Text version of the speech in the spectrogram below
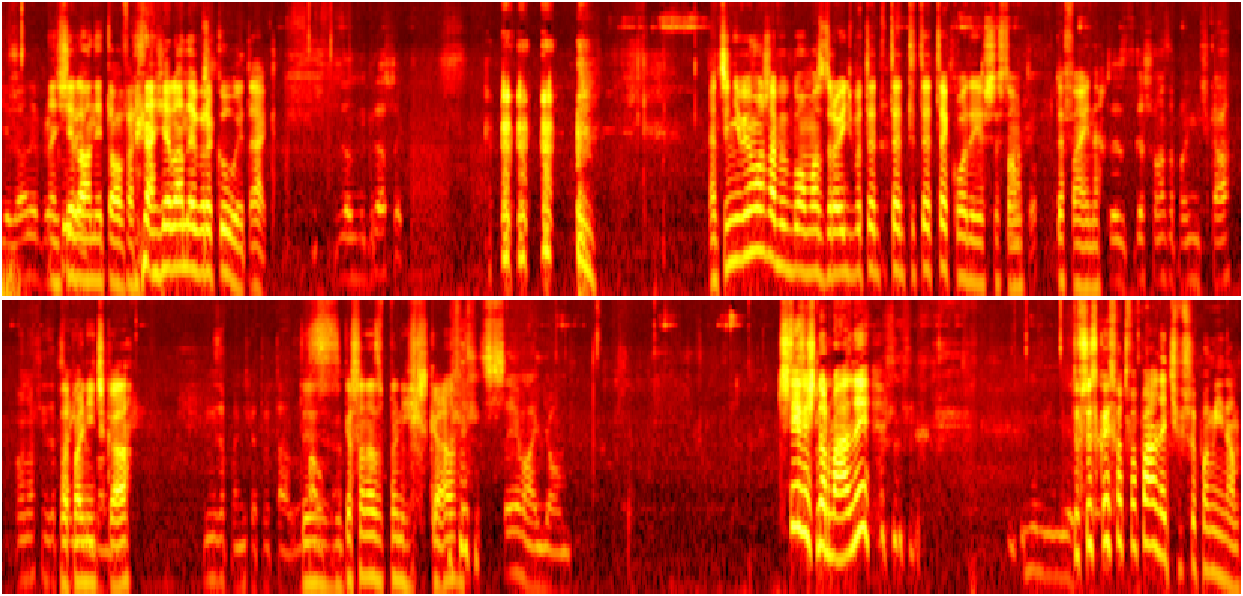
Zielony Na brakuje. zielony towar. Na zielone brokuły, tak. Zielony groszek. Znaczy niby można by było most zrobić, bo te, te, te, te, kłody jeszcze są. To, Te fajne. to jest zgaszona zapalniczka. Ona się zapali Zapalniczka. Nie zapalniczka, to ta. To jest zgaszona zapalniczka. Trzymaj ją. Czy ty jesteś normalny? Nie, nie, nie. Tu wszystko jest łatwopalne, ci przypominam.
